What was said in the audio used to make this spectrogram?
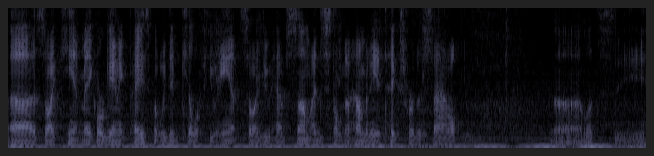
Uh, so I can't make organic paste, but we did kill a few ants, so I do have some. I just don't know how many it takes for the saddle. Uh, let's see.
